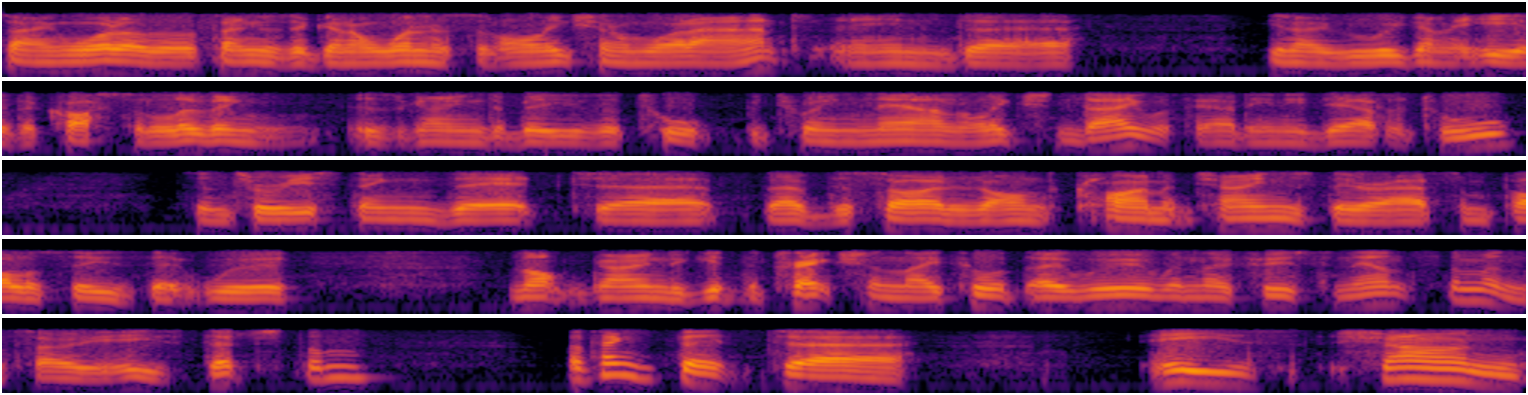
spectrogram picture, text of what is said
saying what are the things that are going to win us an election and what aren't. And, uh, you know, we're going to hear the cost of living is going to be the talk between now and election day without any doubt at all. It's interesting that uh, they've decided on climate change. There are some policies that were not going to get the traction they thought they were when they first announced them, and so he's ditched them. I think that uh, he's shown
